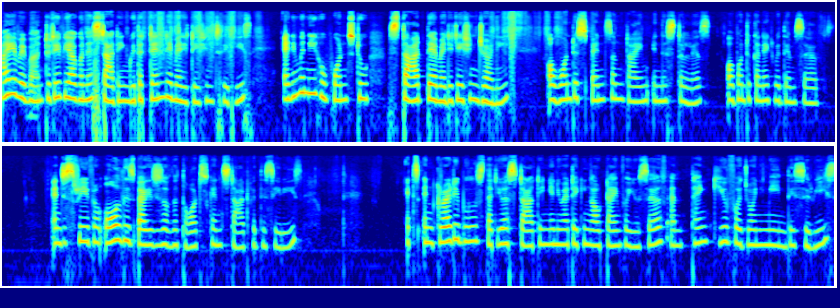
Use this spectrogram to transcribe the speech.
Hi everyone, today we are gonna starting with a 10 day meditation series. Anyone who wants to start their meditation journey or want to spend some time in the stillness or want to connect with themselves and just free from all these baggages of the thoughts can start with this series. It's incredible that you are starting and you are taking out time for yourself and thank you for joining me in this series.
